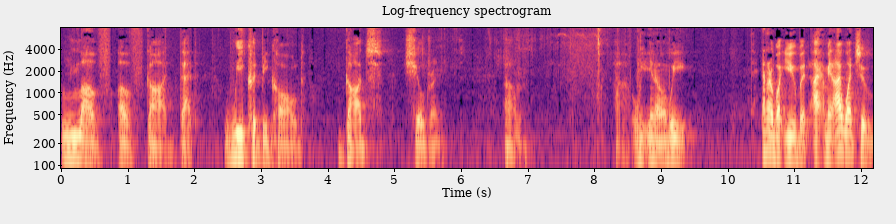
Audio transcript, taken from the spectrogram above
love of God that we could be called God's children. Um, uh, we, you know, we, I don't know about you, but I, I mean, I went to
